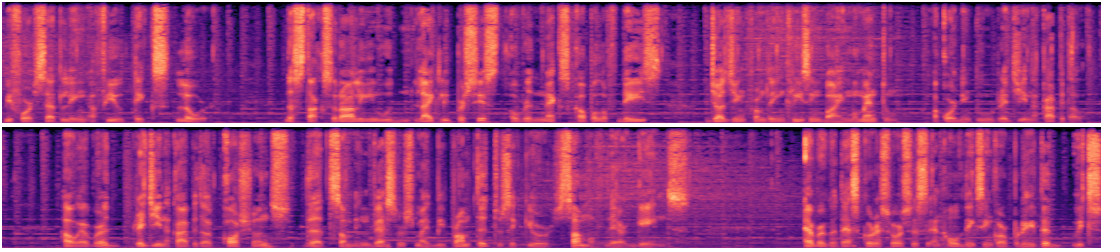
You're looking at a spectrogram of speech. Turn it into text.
before settling a few ticks lower. The stock's rally would likely persist over the next couple of days, judging from the increasing buying momentum, according to Regina Capital. However, Regina Capital cautions that some investors might be prompted to secure some of their gains. Evergotesco Resources and Holdings Incorporated, which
